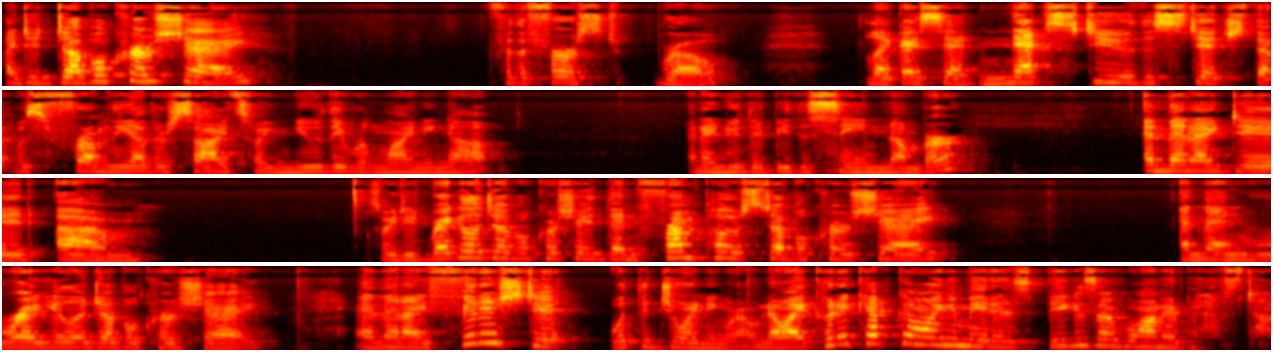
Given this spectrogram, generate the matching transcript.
I did double crochet for the first row. Like I said, next to the stitch that was from the other side, so I knew they were lining up and I knew they'd be the same number. And then I did, um, so I did regular double crochet, then front post double crochet, and then regular double crochet. And then I finished it with the joining row. Now I could have kept going and made it as big as I wanted, but I was done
